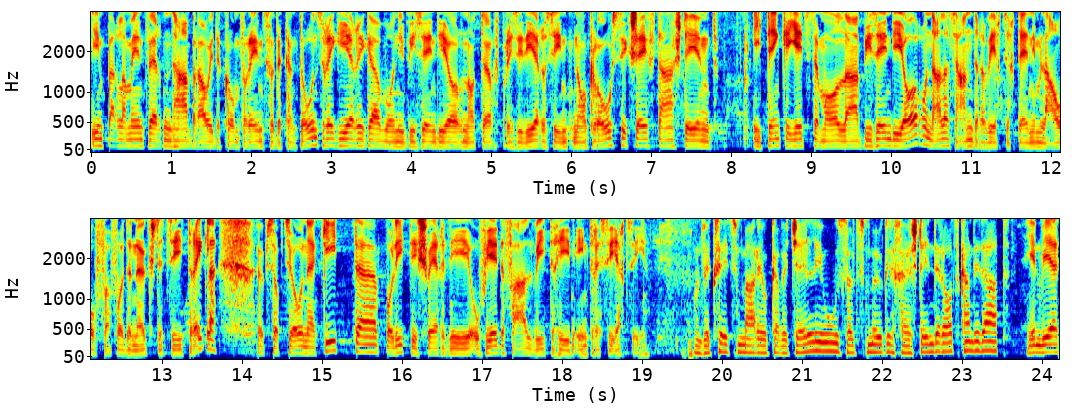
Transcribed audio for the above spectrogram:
im Parlament werden haben, auch in der Konferenz der Kantonsregierungen, wo ich bis Ende Jahr noch darf präsidieren, sind noch große Geschäfte anstehend. Ich denke jetzt einmal äh, bis Ende Jahr und alles andere wird sich dann im Laufe der nächsten Zeit regeln. Ob es Optionen gibt, äh, politisch werde ich auf jeden Fall weiterhin interessiert sein. Und wie sieht es mit Mario Cavicelli aus als möglicher Ständeratskandidat? Irgendwie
